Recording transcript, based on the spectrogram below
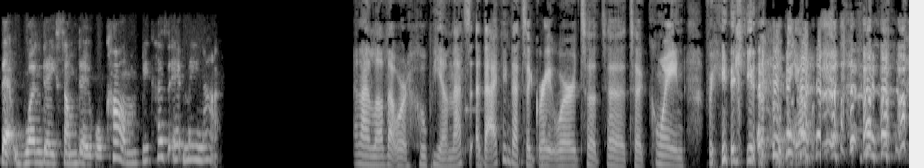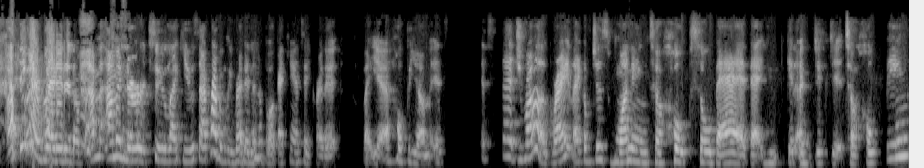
that one day, someday will come because it may not. And I love that word hopium. That's I think that's a great word to to to coin for you. Hopium. I think I read it in a. I'm I'm a nerd too, like you, so I probably read it in a book. I can't take credit, but yeah, hopium. It's it's that drug, right? Like of just wanting to hope so bad that you get addicted to hoping,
